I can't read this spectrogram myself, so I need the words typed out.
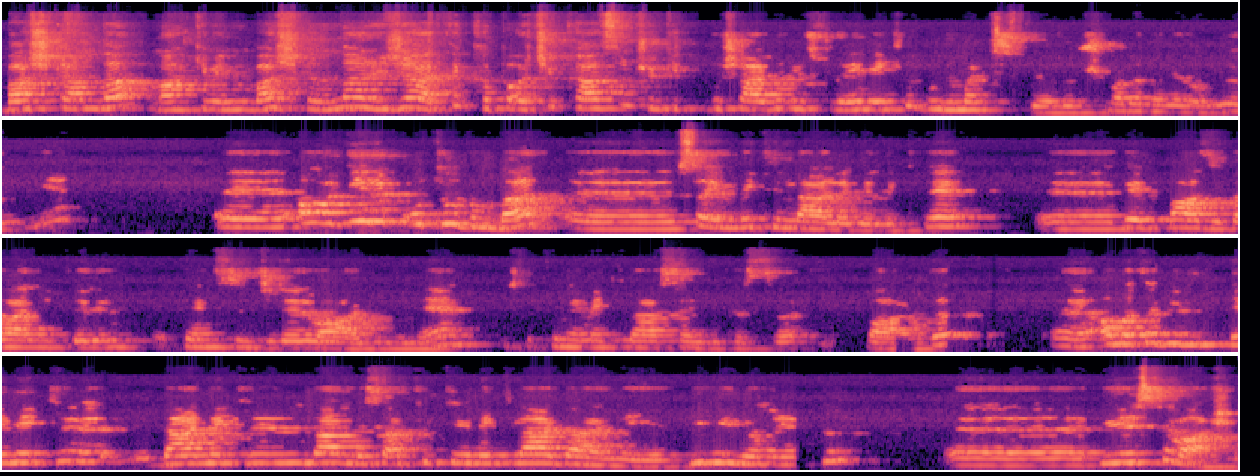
başkandan, mahkemenin başkanından rica ettik kapı açık kalsın çünkü dışarıda bir sürü emekli duymak istiyor duruşmada neler oluyor diye. Ee, ama girip oturdum ben e, sayın vekillerle birlikte e, ve bazı derneklerin temsilcileri vardı yine. İşte Tüm Emekliler Sendikası vardı. E, ama tabii emekli derneklerinden mesela Türkiye Emekliler Derneği 1 milyona yakın e, üyesi var.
